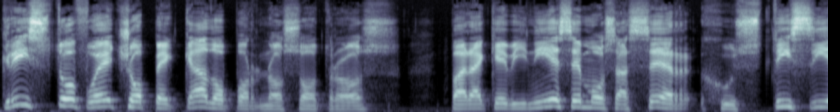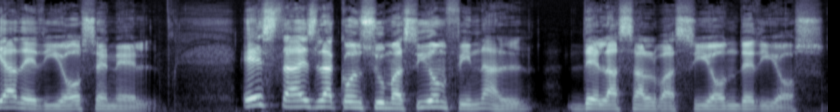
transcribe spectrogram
Cristo fue hecho pecado por nosotros para que viniésemos a ser justicia de Dios en él. Esta es la consumación final de la salvación de Dios.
